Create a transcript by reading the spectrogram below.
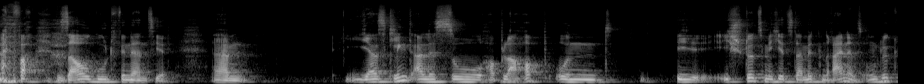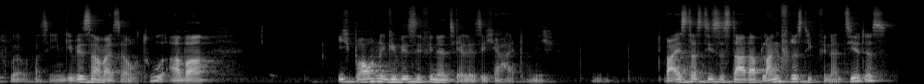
Einfach saugut finanziert. Ähm, ja, es klingt alles so hoppla hopp und ich, ich stürze mich jetzt da mitten rein ins Unglück, was ich in gewisser Weise auch tue, aber ich brauche eine gewisse finanzielle Sicherheit und ich weiß, dass dieses Startup langfristig finanziert ist.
